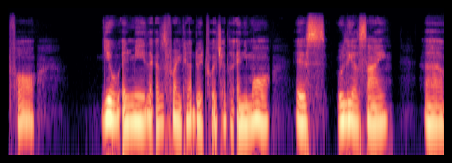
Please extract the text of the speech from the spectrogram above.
for you and me, like as a friend, you cannot do it for each other anymore, is really a sign uh,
